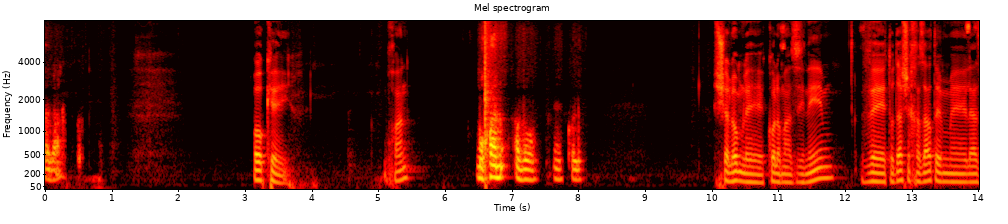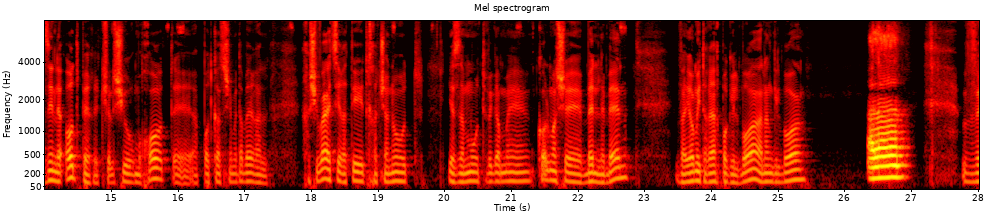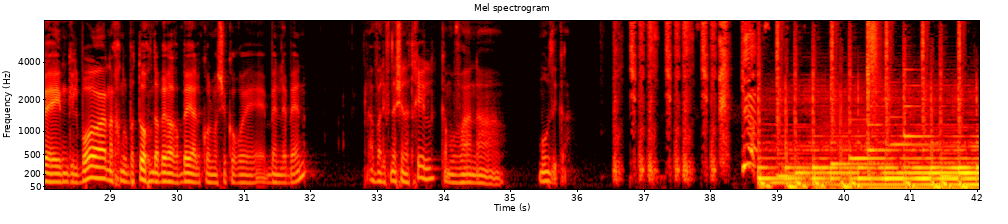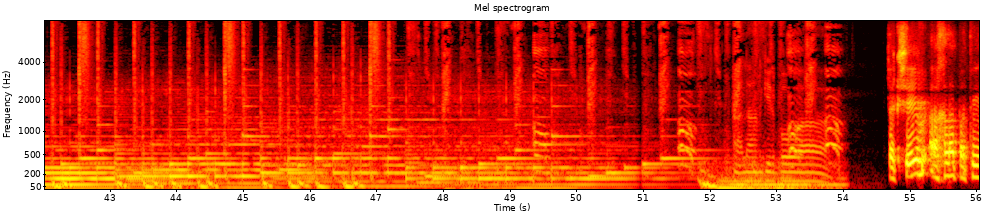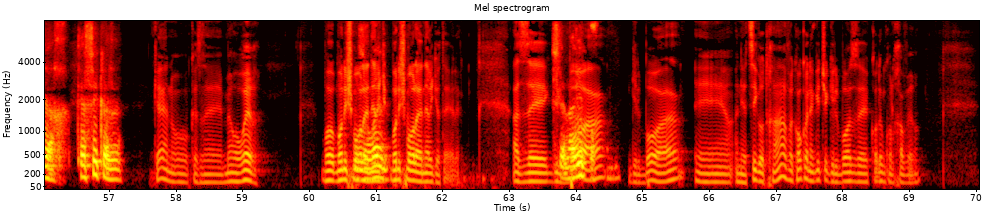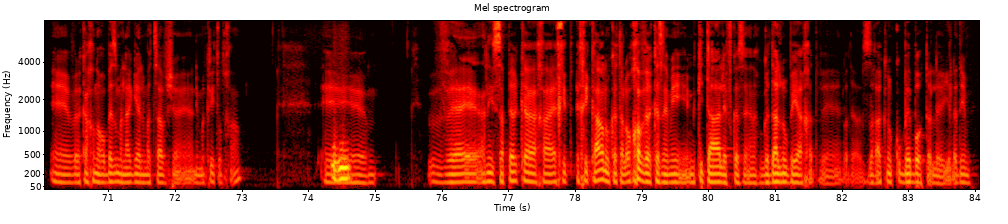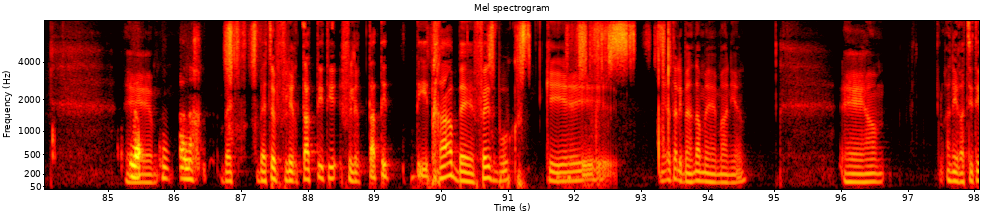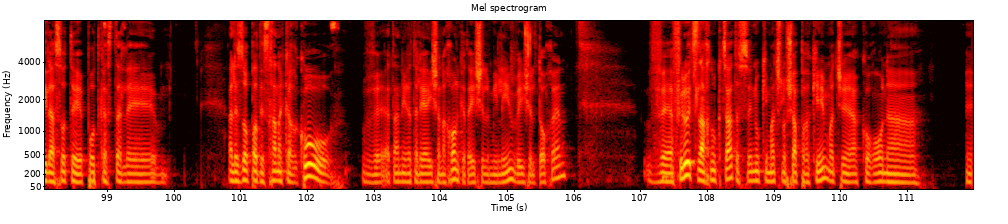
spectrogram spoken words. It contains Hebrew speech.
תודה. אוקיי. מוכן? מוכן עבור אה, כל... שלום לכל המאזינים, ותודה שחזרתם אה, להאזין לעוד פרק של שיעור מוחות, אה, הפודקאסט שמדבר על חשיבה יצירתית, חדשנות, יזמות וגם כל מה שבין לבין. והיום התארח פה גלבוע, אהלן גלבוע. אהלן. ועם גלבוע אנחנו בטוח נדבר הרבה על כל מה שקורה בין לבין. אבל לפני שנתחיל, כמובן המוזיקה. אהלן גלבוע. תקשיב, אחלה פתיח, כיפי כזה. כן, הוא כזה מעורר. בוא, בוא, נשמור, לאנרג... בוא נשמור לאנרגיות האלה. אז אה, גלבוע, גלבוע, אה, אני אציג אותך, אבל קודם כל אני אגיד שגלבוע זה קודם כל חבר. אה, ולקח לנו הרבה זמן להגיע למצב שאני מקליט אותך. ואני אספר ככה איך, איך הכרנו, כי אתה לא חבר כזה מכיתה א' כזה, אנחנו גדלנו ביחד, ולא יודע, זרקנו קובבות על ילדים. לא, אנחנו... בעצם פלירטטתי איתך בפייסבוק, כי נראית לי בן אדם אה, מעניין. אה, אני רציתי לעשות אה, פודקאסט על, על אזור פרדס חנה כרכור, ואתה נראית לי האיש הנכון, כי אתה איש של מילים ואיש של תוכן. ואפילו הצלחנו קצת, עשינו כמעט שלושה פרקים עד שהקורונה אה,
